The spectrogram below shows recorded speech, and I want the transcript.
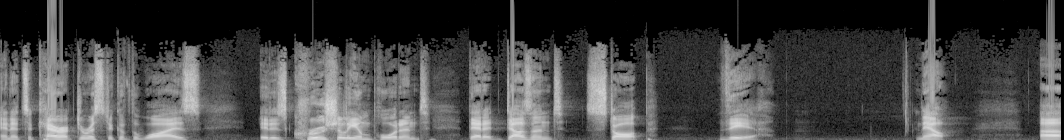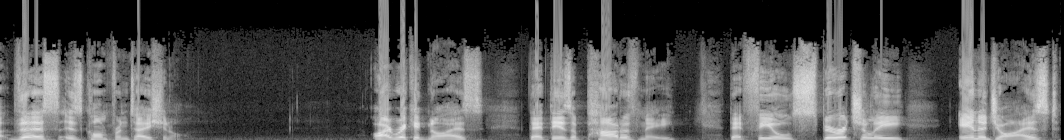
and it's a characteristic of the wise, it is crucially important that it doesn't stop there. Now, uh, this is confrontational. I recognize that there's a part of me that feels spiritually energized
